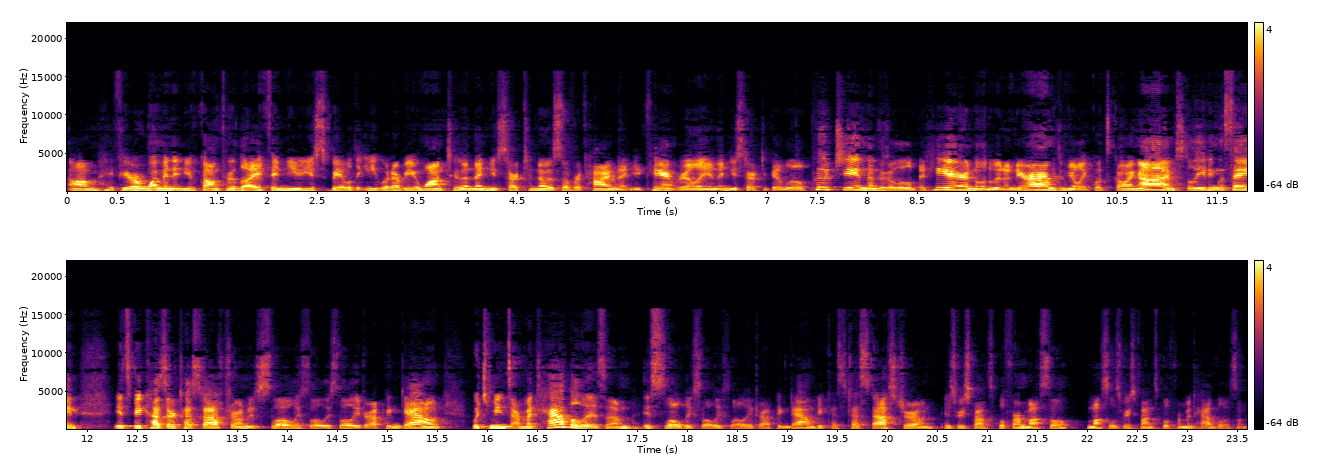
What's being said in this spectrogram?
um, if you're a woman and you've gone through life and you used to be able to eat whatever you want to, and then you start to notice over time that you can't really, and then you start to get a little poochy, and then there's a little bit here and a little bit under your arms, and you're like, what's going on? I'm still eating the same. It's because our testosterone is slowly, slowly, slowly dropping down, which means our metabolism is slowly, slowly, slowly dropping down because testosterone is responsible for muscle, muscle is responsible for metabolism.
